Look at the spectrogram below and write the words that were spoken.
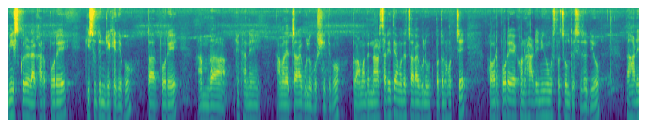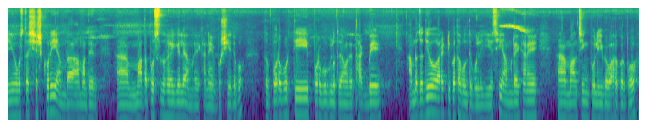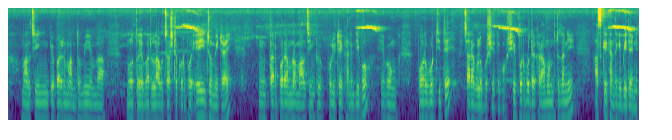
মিক্স করে রাখার পরে কিছুদিন রেখে দেব। তারপরে আমরা এখানে আমাদের চারাগুলো বসিয়ে দেব। তো আমাদের নার্সারিতে আমাদের চারাগুলো উৎপাদন হচ্ছে। হওয়ার পরে এখন হার্ডেনিং অবস্থা চলতেছে যদিও। তা হার্ডেনিং অবস্থা শেষ করেই আমরা আমাদের মাদা প্রস্তুত হয়ে গেলে আমরা এখানে বসিয়ে দেব। তো পরবর্তী পর্বগুলোতে আমাদের থাকবে, আমরা যদিও আরেকটি কথা বলতে ভুলে গিয়েছি, আমরা এখানে মালচিং পলি ব্যবহার করব। মালচিং পেপারের মাধ্যমেই আমরা মূলত এবার লাউ চাষটা করব এই জমিটায়। তারপরে আমরা মালচিং পলিটা এখানে দিব এবং পরবর্তীতে চারাগুলো বসিয়ে দেব। সেই পর্ব দেখার আমন্ত্রণ জানিয়ে আজকে এখান থেকে বিদায় নিচ্ছি।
